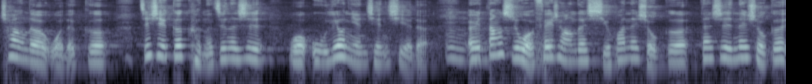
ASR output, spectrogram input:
唱的我的歌，这些歌可能真的是我五六年前写的，而当时我非常的喜欢那首歌，但是那首歌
